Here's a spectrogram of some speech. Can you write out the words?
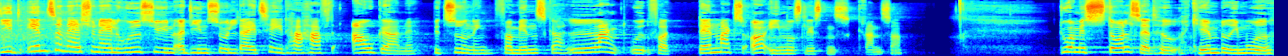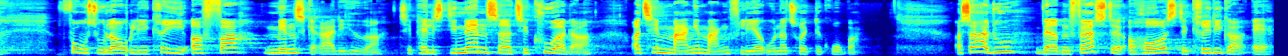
Dit internationale udsyn og din solidaritet har haft afgørende betydning for mennesker langt ud fra Danmarks og enhedslistens grænser. Du har med stålsathed kæmpet imod Fos ulovlige krig og for menneskerettigheder til palæstinenser, til kurdere og til mange, mange flere undertrykte grupper. Og så har du været den første og hårdeste kritiker af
